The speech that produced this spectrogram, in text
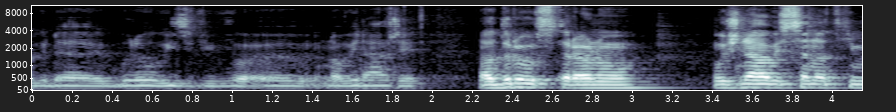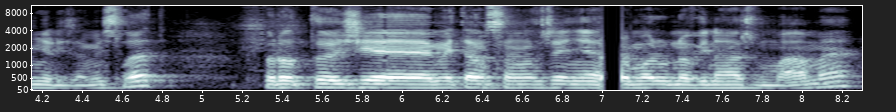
kde budou víc vývo- eh, novináři. Na druhou stranu, možná by se nad tím měli zamyslet, protože my tam samozřejmě hromadu novinářů máme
